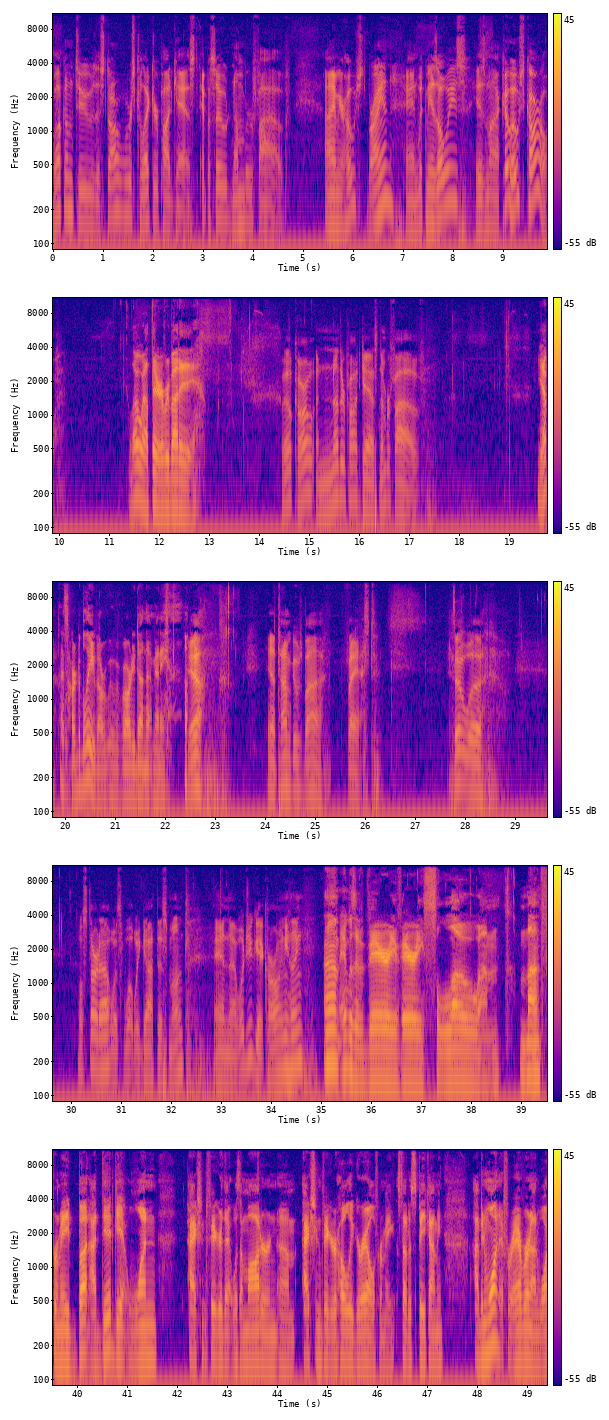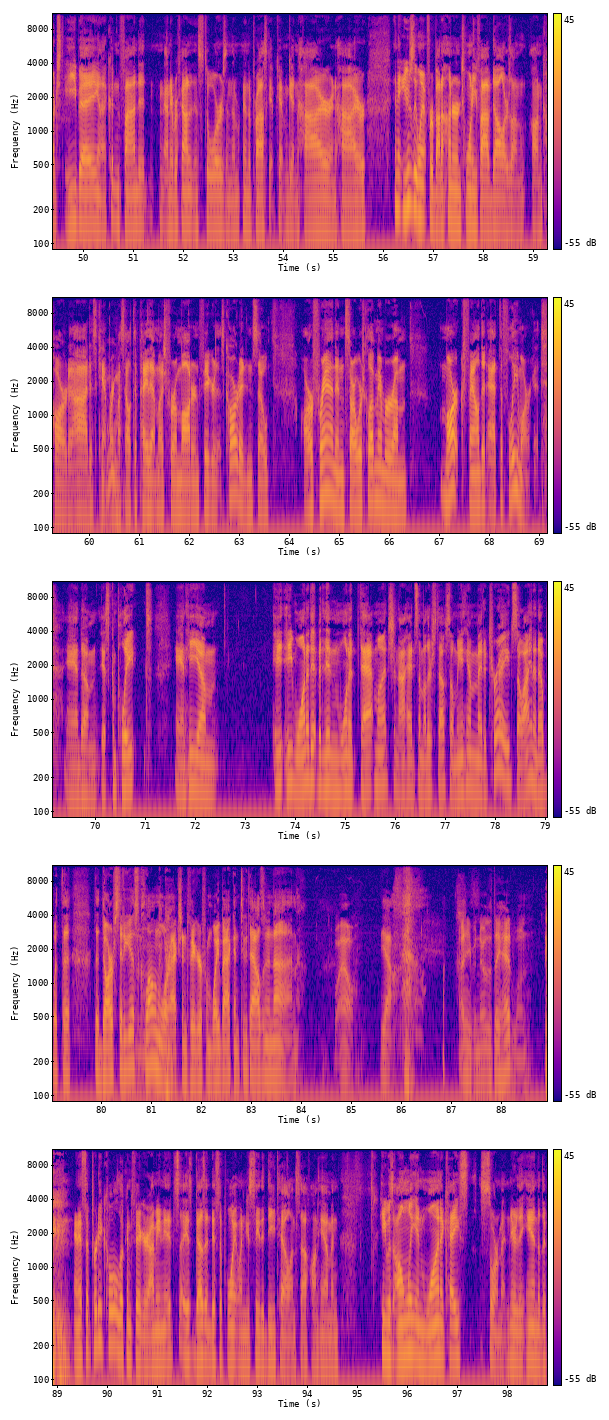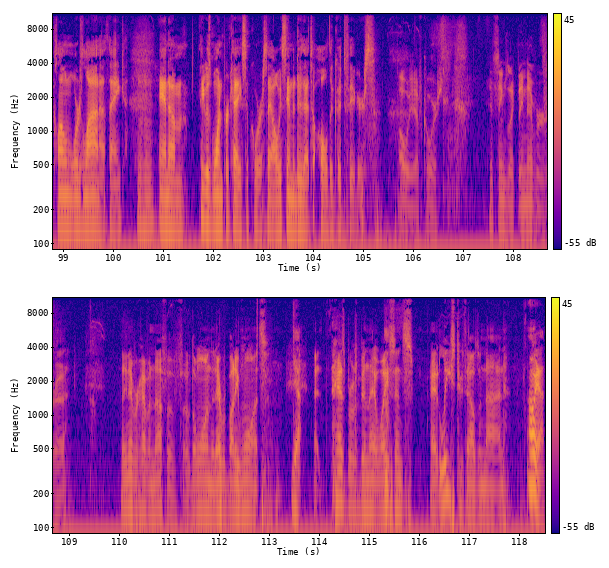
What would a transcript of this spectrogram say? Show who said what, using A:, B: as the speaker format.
A: Welcome to the Star Wars Collector Podcast, episode number five. I am your host, Brian, and with me as always is my co host, Carl.
B: Hello out there, everybody.
A: Well, Carl, another podcast, number five.
B: Yep, it's hard to believe. We've already done that many.
A: yeah. Yeah, time goes by fast. So, uh, we'll start out with what we got this month. And uh, what'd you get, Carl? Anything?
B: Um, it was a very, very slow um, month for me, but I did get one action figure that was a modern um, action figure holy grail for me, so to speak. I mean, I've been wanting it forever, and I'd watched eBay, and I couldn't find it. I never found it in stores, and the and the price kept kept getting higher and higher, and it usually went for about 125 dollars on on card, and I just can't bring myself to pay that much for a modern figure that's carded, and so our friend and Star Wars Club member um, Mark found it at the flea market, and um, it's complete, and he um he he wanted it but didn't want it that much and I had some other stuff. So me and him made a trade. So I ended up with the the Darth Sidious Clone War action figure from way back in 2009
A: wow
B: yeah
A: I didn't even know that they had one
B: and it's a pretty cool looking figure I mean it's it doesn't disappoint when you see the detail and stuff on him and he was only in one a case assortment near the end of the Clone Wars line I think mm-hmm. and um he was one per case, of course. They always seem to do that to all the good figures.
A: Oh yeah, of course. It seems like they never uh, they never have enough of, of the one that everybody wants.
B: Yeah.
A: Uh, Hasbro's been that way since at least 2009.
B: Oh yeah.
